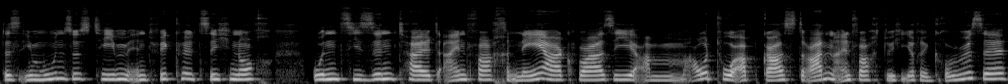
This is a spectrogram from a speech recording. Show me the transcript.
Das Immunsystem entwickelt sich noch und sie sind halt einfach näher quasi am Autoabgas dran, einfach durch ihre Größe.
